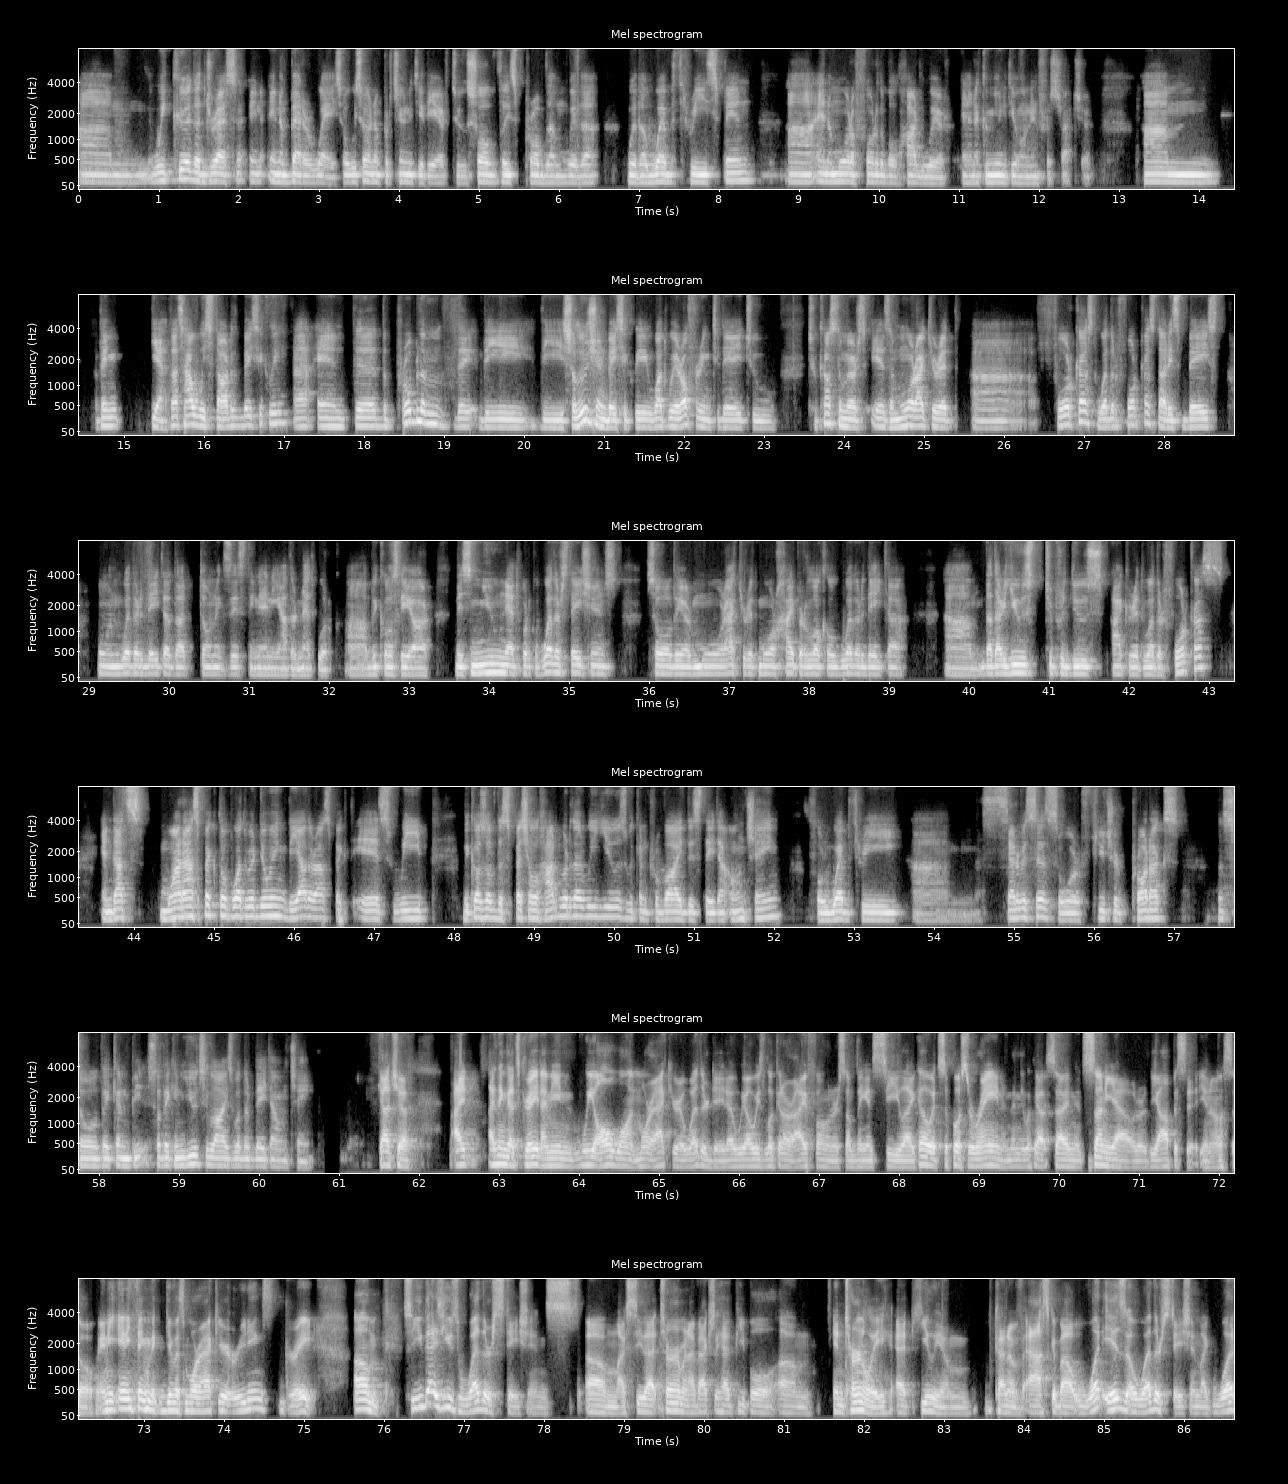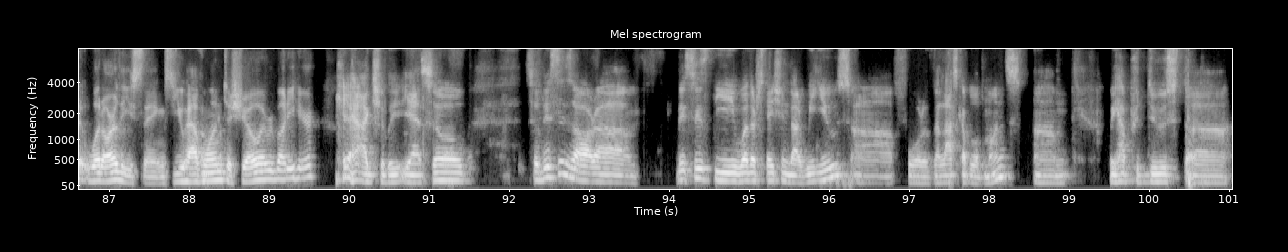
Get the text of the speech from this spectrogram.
um, we could address in, in a better way. So we saw an opportunity there to solve this problem with a with a Web3 spin uh, and a more affordable hardware and a community owned infrastructure. Um, I think, yeah, that's how we started basically. Uh, and the, the problem, the, the, the solution basically, what we're offering today to, to customers is a more accurate uh, forecast, weather forecast that is based on weather data that don't exist in any other network uh, because they are this new network of weather stations so they are more accurate, more hyper-local weather data um, that are used to produce accurate weather forecasts. And that's one aspect of what we're doing. The other aspect is we, because of the special hardware that we use, we can provide this data on chain for Web3 um, services or future products. So they can be, so they can utilize weather data on chain. Gotcha. I I think that's great. I mean, we all want more accurate weather data. We always look at our iPhone or something and see like, oh, it's supposed to rain, and then you look outside and it's sunny out, or the opposite. You know, so any anything that can give us more accurate readings, great. Um, so you guys use weather stations. Um, I see that term, and I've actually had people um, internally at Helium kind of ask about what is a weather station? Like, what what are these things? You have one to show everybody here? Yeah, actually, yeah. So so this is our um, this is the weather station that we use uh, for the last couple of months. Um, we have produced uh,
